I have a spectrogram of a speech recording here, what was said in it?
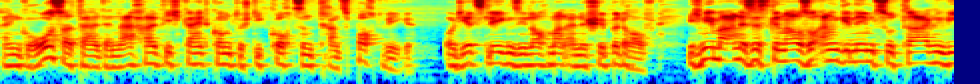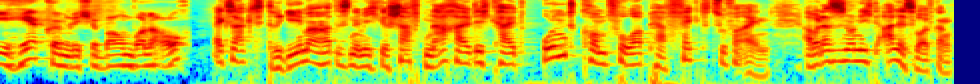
Ein großer Teil der Nachhaltigkeit kommt durch die kurzen Transportwege. Und jetzt legen Sie nochmal eine Schippe drauf. Ich nehme an, es ist genauso angenehm zu tragen wie herkömmliche Baumwolle auch. Exakt, Trigema hat es nämlich geschafft, Nachhaltigkeit und Komfort perfekt zu vereinen. Aber das ist noch nicht alles, Wolfgang.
